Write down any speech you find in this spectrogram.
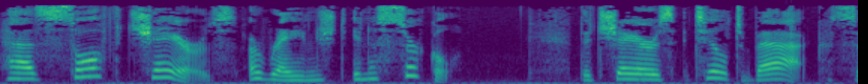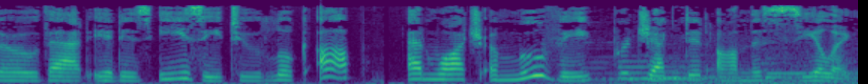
has soft chairs arranged in a circle. The chairs tilt back so that it is easy to look up and watch a movie projected on the ceiling.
